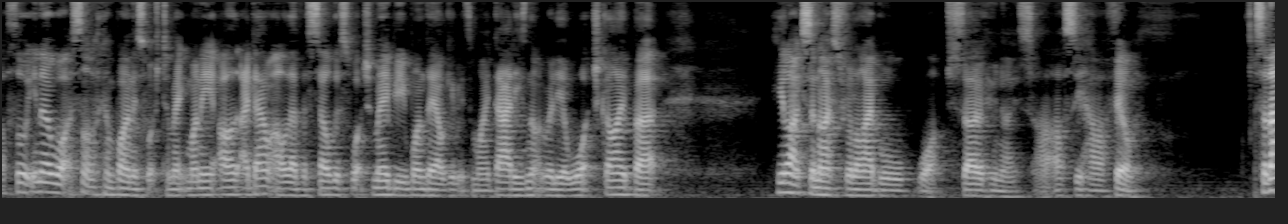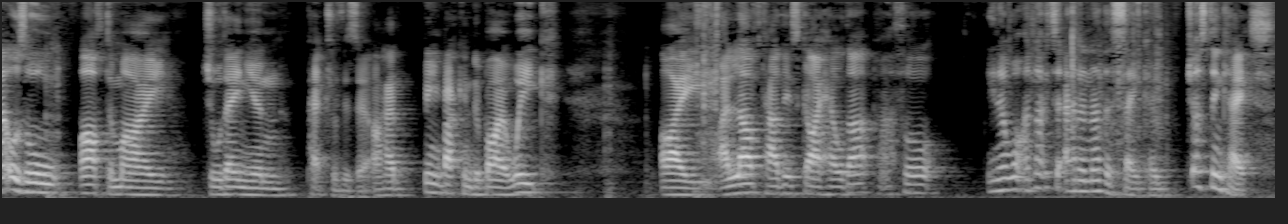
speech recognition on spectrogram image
I thought, you know what, it's not like I'm buying this watch to make money. I'll, I doubt I'll ever sell this watch. Maybe one day I'll give it to my dad. He's not really a watch guy, but he likes a nice, reliable watch. So who knows? I'll, I'll see how I feel. So that was all after my Jordanian Petra visit. I had been back in Dubai a week. I, I loved how this guy held up. I thought, you know what, I'd like to add another Seiko, just in case.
